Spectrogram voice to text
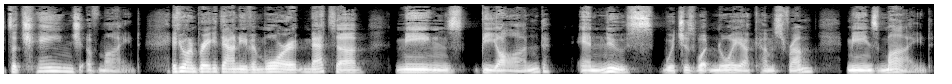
It's a change of mind. If you want to break it down even more, meta means beyond and nous, which is what noia comes from, means mind.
